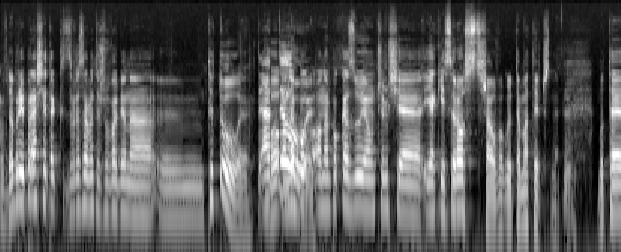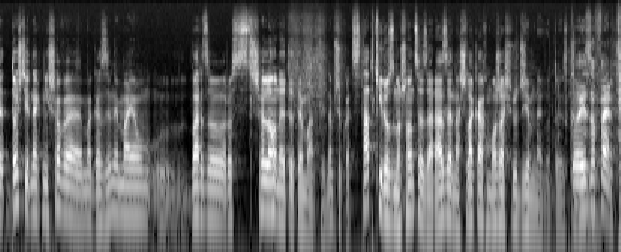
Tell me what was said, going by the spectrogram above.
W dobrej prasie tak zwracamy też uwagę na ym, tytuły, Tytuły. bo one, po, one pokazują czym się, jaki jest rozstrzał w ogóle tematyczny. Tak. Bo te dość jednak niszowe magazyny mają bardzo rozstrzelone te tematy. Na przykład statki roznoszące zarazę na szlakach Morza Śródziemnego. To jest, To jest oferta.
